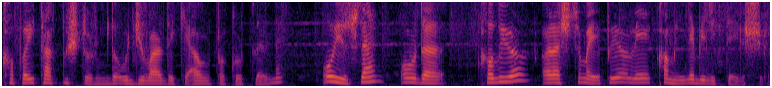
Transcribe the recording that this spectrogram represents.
kafayı takmış durumda o civardaki Avrupa kurtlarını. O yüzden orada kalıyor, araştırma yapıyor ve Kami ile birlikte yaşıyor.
